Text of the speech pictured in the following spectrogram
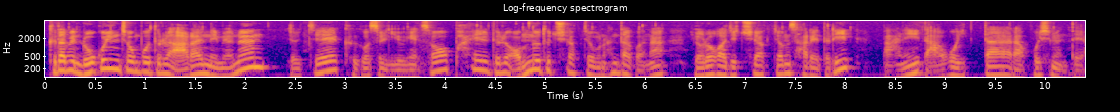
그 다음에 로그인 정보들을 알아내면은 실제 그것을 이용해서 파일들을 업로드 취약점을 한다거나 여러 가지 취약점 사례들이 많이 나오고 있다라고 보시면 돼요.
